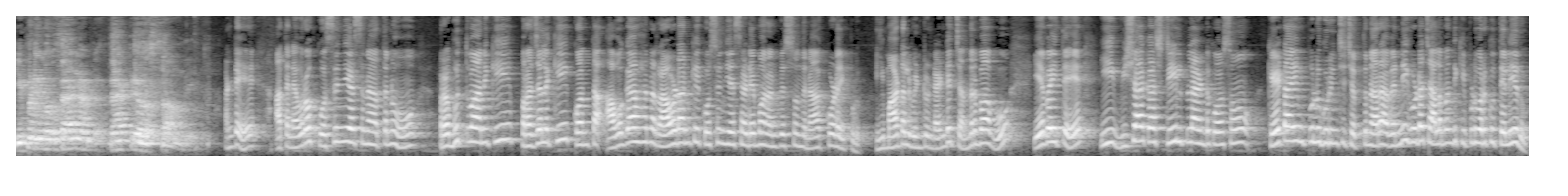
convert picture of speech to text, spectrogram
ఇప్పుడు ఇంకొక ఫ్యాన్ ఫ్యాక్టరీ వస్తా ఉంది. అంటే అతను ఎవరో క్వశ్చన్ చేసిన అతను ప్రభుత్వానికి ప్రజలకి కొంత అవగాహన రావడానికి క్వశ్చన్ చేశాడేమో అని అనిపిస్తుంది నాకు కూడా ఇప్పుడు. ఈ మాటలు వింటుంటే. అంటే చంద్రబాబు ఏవైతే ఈ విశాఖ స్టీల్ ప్లాంట్ కోసం కేటాయింపుల గురించి చెప్తున్నారో అవన్నీ కూడా చాలామందికి ఇప్పటి వరకు తెలియదు.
